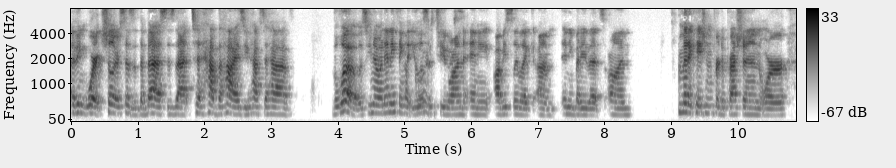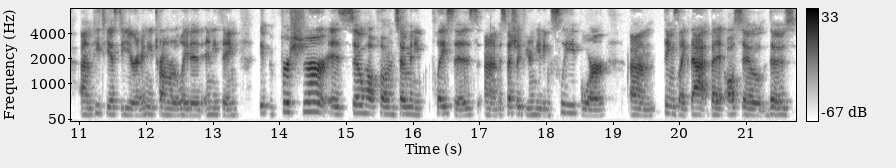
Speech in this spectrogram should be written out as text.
I think Warwick Schiller says it the best is that to have the highs, you have to have the lows. You know, and anything that you listen to on any, obviously, like um, anybody that's on medication for depression or um, PTSD or any trauma related anything, it for sure is so helpful in so many places, um, especially if you're needing sleep or um, things like that. But it also those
